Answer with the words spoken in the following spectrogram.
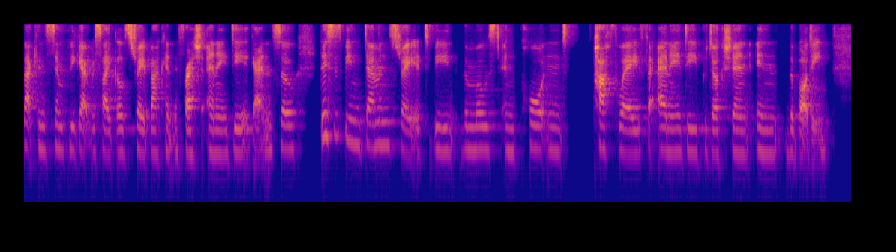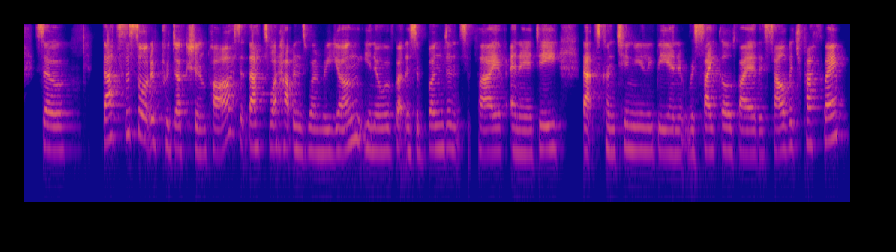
that can simply get recycled straight back into fresh NAD again. So, this has been demonstrated to be the most important pathway for NAD production in the body. So that's the sort of production part. That's what happens when we're young. You know, we've got this abundant supply of NAD that's continually being recycled via the salvage pathway.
